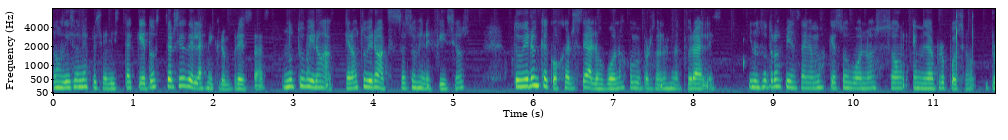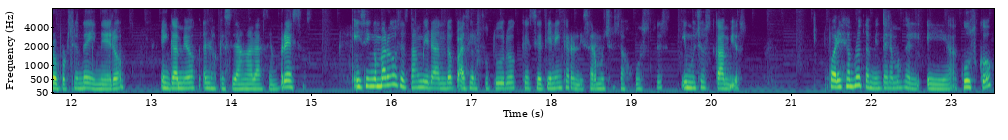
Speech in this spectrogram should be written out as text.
nos dice un especialista que dos tercios de las microempresas no tuvieron, que no tuvieron acceso a esos beneficios tuvieron que acogerse a los bonos como personas naturales. Y nosotros bien sabemos que esos bonos son en menor proporción, de dinero, en cambio a los que se dan a las empresas. Y sin embargo se están mirando hacia el futuro que se tienen que realizar muchos ajustes y muchos cambios. Por ejemplo, también tenemos el eh, Cusco,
